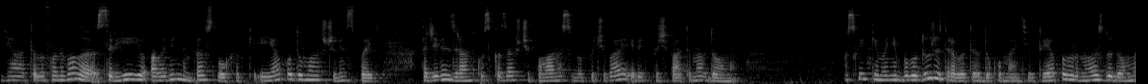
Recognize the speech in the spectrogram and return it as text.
Я телефонувала Сергію, але він не брав слухавки, і я подумала, що він спить, адже він зранку сказав, що погано себе почуває і відпочиватиме вдома. Оскільки мені було дуже треба тих документів, то я повернулася додому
